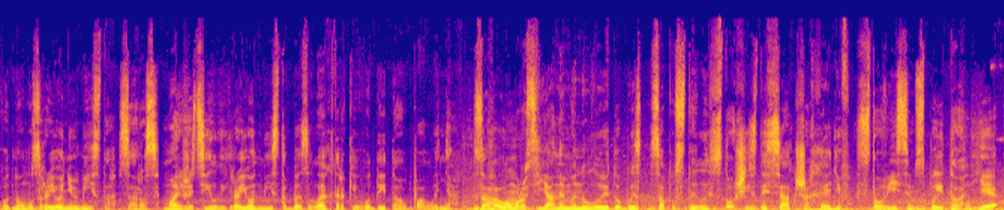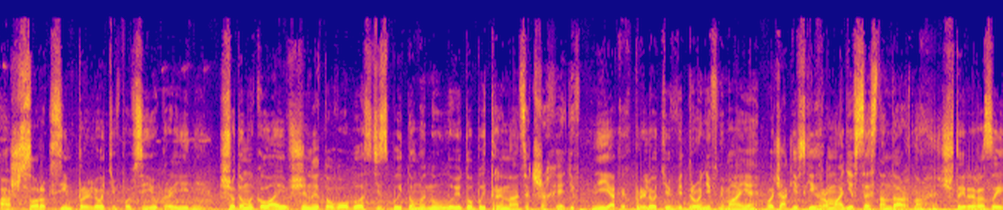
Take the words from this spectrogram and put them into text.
в одному з районів міста. Зараз майже цілий район міста без електрики, води та опалення. Загалом росіяни минулої доби запустили 160 шахедів, 108 збито. Є аж 47 прильотів по всій Україні. Щодо Миколаївщини, то в області збито минулої доби 13 шахедів. Ніяких прильотів від дронів немає. В Очаківській громаді все стандартно. Чотири рази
